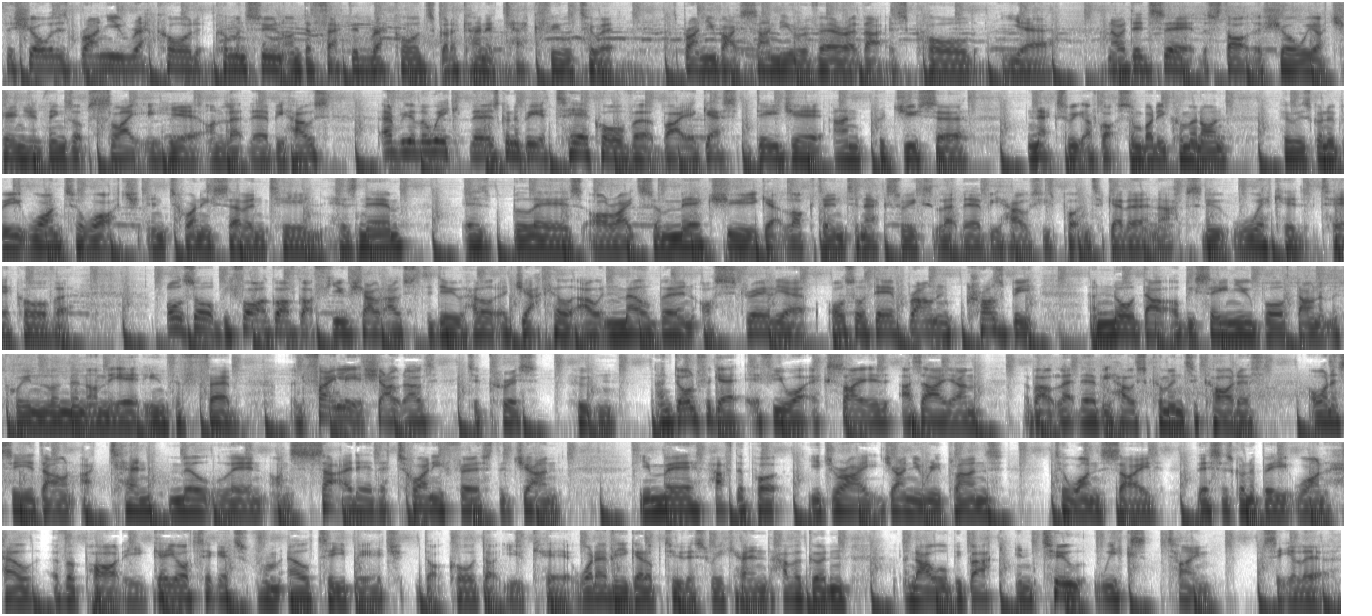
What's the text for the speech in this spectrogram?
the show with his brand new record coming soon on Defected Records. Got a kind of tech feel to it. It's brand new by Sandy Rivera. That is called Yeah. Now, I did say at the start of the show we are changing things up slightly here on Let There Be House. Every other week, there is going to be a takeover by a guest DJ and producer. Next week, I've got somebody coming on who is going to be one to watch in 2017. His name is Blaze. All right, so make sure you get locked into next week's Let There Be House. He's putting together an absolute wicked takeover. Also, before I go, I've got a few shout outs to do. Hello to Jack Hill out in Melbourne, Australia. Also, Dave Brown and Crosby. And no doubt I'll be seeing you both down at McQueen, London on the 18th of Feb. And finally, a shout out to Chris Hooton. And don't forget, if you are excited as I am about Let There Be House coming to Cardiff, I want to see you down at 10 Mill Lane on Saturday, the 21st of Jan. You may have to put your dry January plans to one side. This is going to be one hell of a party. Get your tickets from ltbh.co.uk. Whatever you get up to this weekend, have a good one, and I will be back in two weeks' time. See you later.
